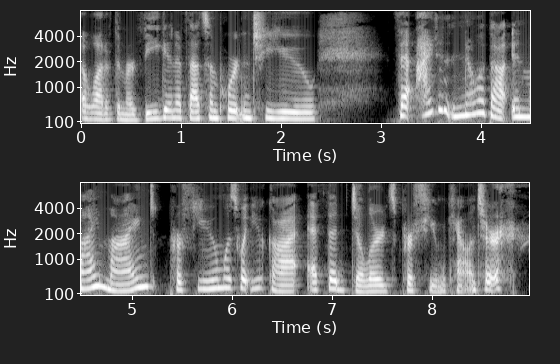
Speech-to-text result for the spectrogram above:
A lot of them are vegan if that's important to you that I didn't know about. In my mind, perfume was what you got at the Dillard's perfume counter.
